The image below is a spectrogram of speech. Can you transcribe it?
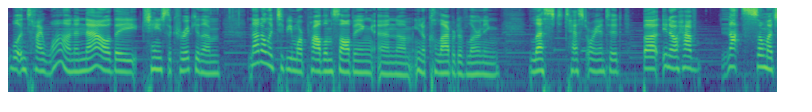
well, in Taiwan, and now they changed the curriculum not only to be more problem solving and um, you know collaborative learning, less test oriented, but you know have not so much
